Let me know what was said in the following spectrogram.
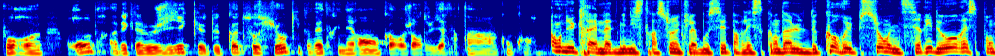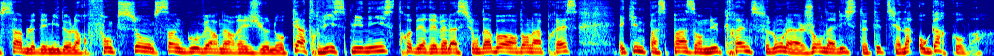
pour euh, rompre avec la logique de codes sociaux qui peuvent être inhérents encore aujourd'hui à certains concours. En Ukraine, l'administration éclaboussée par les scandales de corruption. Une série de hauts responsables démis de leurs fonctions, cinq gouverneurs régionaux, quatre vice-ministres, des révélations d'abord dans la presse et qui ne passent pas en Ukraine selon la journaliste Tetiana Ogarkova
